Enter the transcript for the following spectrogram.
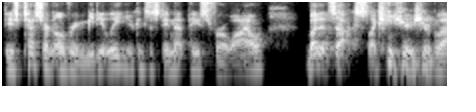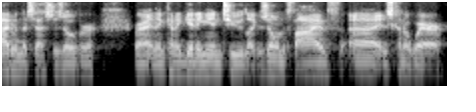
these tests aren't over immediately. You can sustain that pace for a while, but it sucks. Like you're, you're mm-hmm. glad when the test is over, right? And then kind of getting into like zone five uh, is kind of where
